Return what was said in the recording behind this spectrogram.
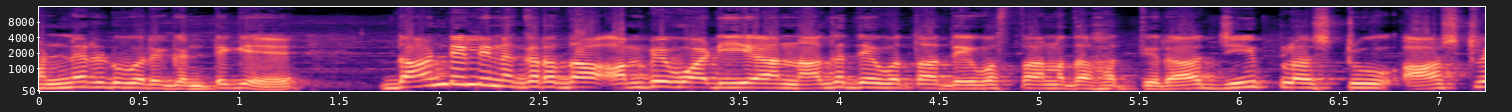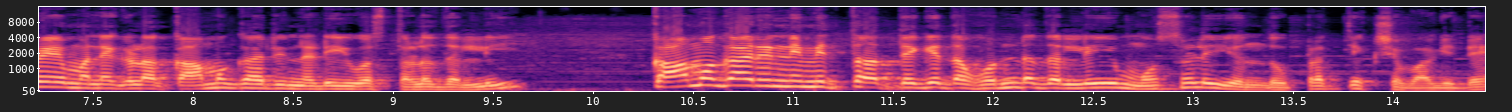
ಹನ್ನೆರಡೂವರೆ ಗಂಟೆಗೆ ದಾಂಡೇಲಿ ನಗರದ ಅಂಬೆವಾಡಿಯ ನಾಗದೇವತಾ ದೇವಸ್ಥಾನದ ಹತ್ತಿರ ಜಿ ಪ್ಲಸ್ ಟು ಆಶ್ರಯ ಮನೆಗಳ ಕಾಮಗಾರಿ ನಡೆಯುವ ಸ್ಥಳದಲ್ಲಿ ಕಾಮಗಾರಿ ನಿಮಿತ್ತ ತೆಗೆದ ಹೊಂಡದಲ್ಲಿ ಮೊಸಳೆಯೊಂದು ಪ್ರತ್ಯಕ್ಷವಾಗಿದೆ.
